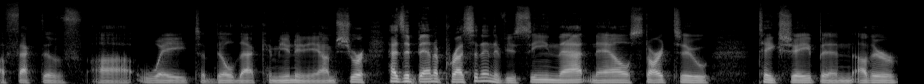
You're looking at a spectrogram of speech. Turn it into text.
effective uh, way to build that community. I'm sure. Has it been a precedent? Have you seen that now start to take shape in other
